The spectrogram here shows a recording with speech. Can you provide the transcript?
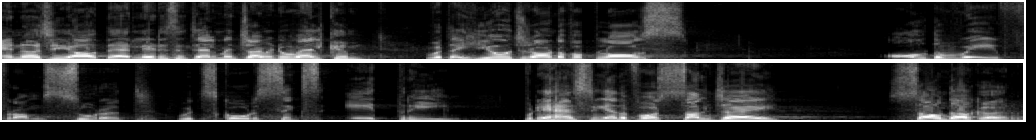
energy out there. Ladies and gentlemen, join me to welcome with a huge round of applause all the way from Surat with score 683. Put your hands together for Sanjay Soundagar.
